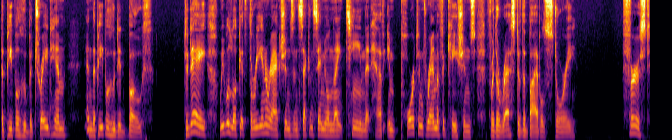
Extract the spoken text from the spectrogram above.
the people who betrayed him, and the people who did both. Today, we will look at three interactions in 2 Samuel 19 that have important ramifications for the rest of the Bible's story. First,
